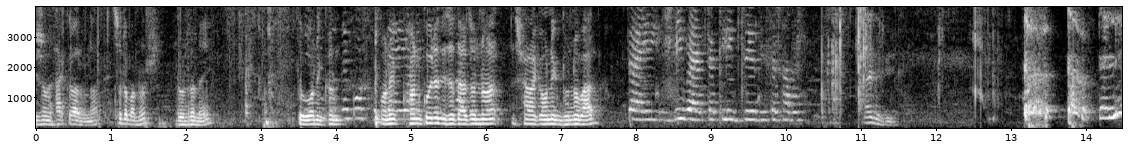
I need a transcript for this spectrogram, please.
সময় থাকতে পারব না। ছোট মানুষ ধৈর্য নেই। তো অনেকক্ষণ অনেকক্ষণ কইরে দিছে তার জন্য সারাকে অনেক ধন্যবাদ। তাই দিবা একটা ক্লিপ দিয়ে দিছে সারা। তাই নাকি? তাইলে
